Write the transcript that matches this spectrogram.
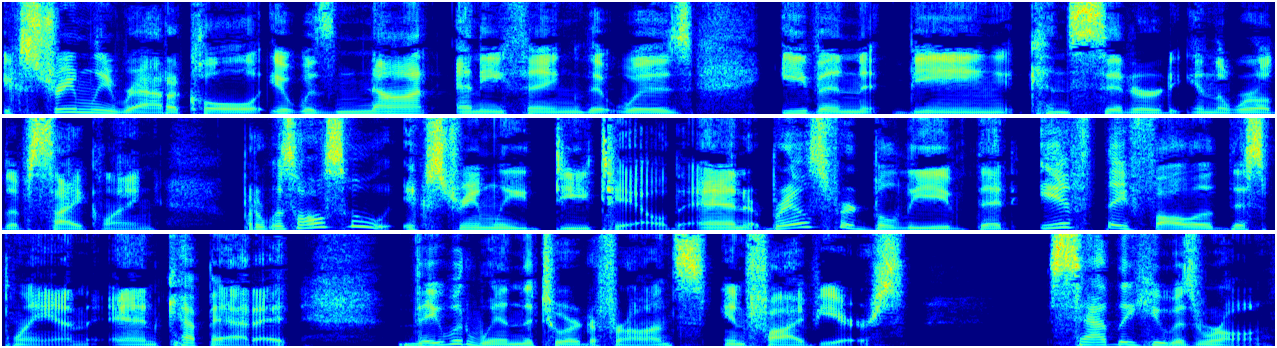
extremely radical. It was not anything that was even being considered in the world of cycling but it was also extremely detailed. And Brailsford believed that if they followed this plan and kept at it, they would win the Tour de France in five years. Sadly, he was wrong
